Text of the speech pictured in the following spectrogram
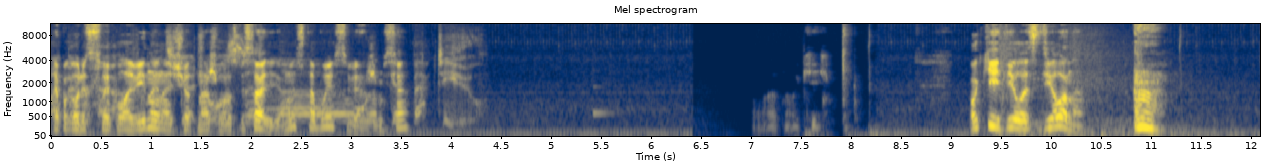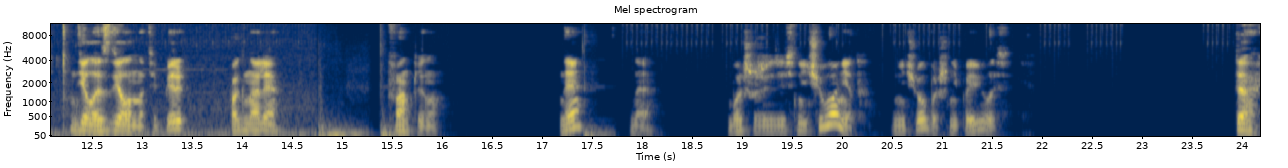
Я поговорю со своей половиной насчет нашего расписания. Мы с тобой свяжемся. get back to you. Ладно, окей. Окей, дело сделано. дело сделано. Теперь погнали Франклину. Да? Да. Больше же здесь ничего нет. Ничего больше не появилось. Так,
